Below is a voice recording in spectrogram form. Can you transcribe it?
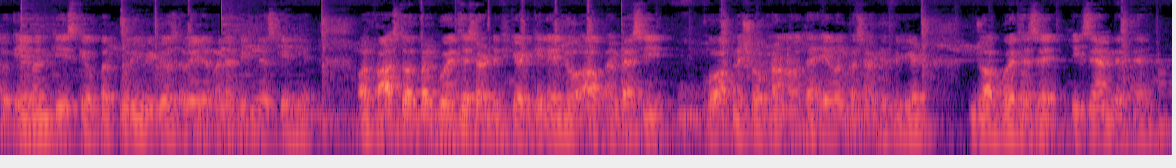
तो ए वन की इसके ऊपर पूरी वीडियोस अवेलेबल है बिगनर्स के लिए। और ख़ास तौर पर गोएथे सर्टिफिकेट के लिए, जो आप एम्बेसी को आपने शो कराना होता है ए वन का सर्टिफिकेट जो आप गोएथे से एग्ज़ाम देते हैं।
